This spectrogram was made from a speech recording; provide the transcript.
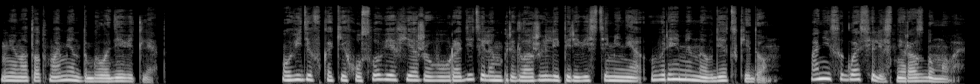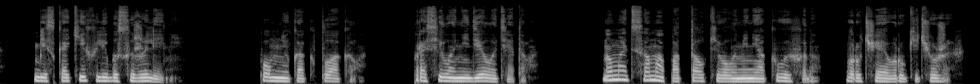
Мне на тот момент было 9 лет. Увидев, в каких условиях я живу, родителям предложили перевести меня временно в детский дом. Они согласились, не раздумывая, без каких-либо сожалений. Помню, как плакала, просила не делать этого. Но мать сама подталкивала меня к выходу, вручая в руки чужих.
